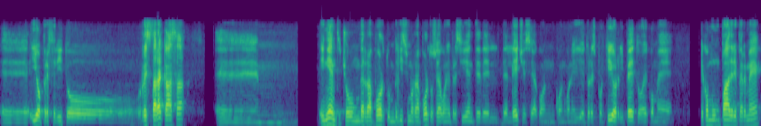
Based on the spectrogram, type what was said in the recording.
Eh, io ho preferito restare a casa. Eh, e niente, ho un bel rapporto, un bellissimo rapporto sia con il presidente del, del Lecce sia con, con, con, il direttore sportivo, ripeto, è come, è come un padre per me,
